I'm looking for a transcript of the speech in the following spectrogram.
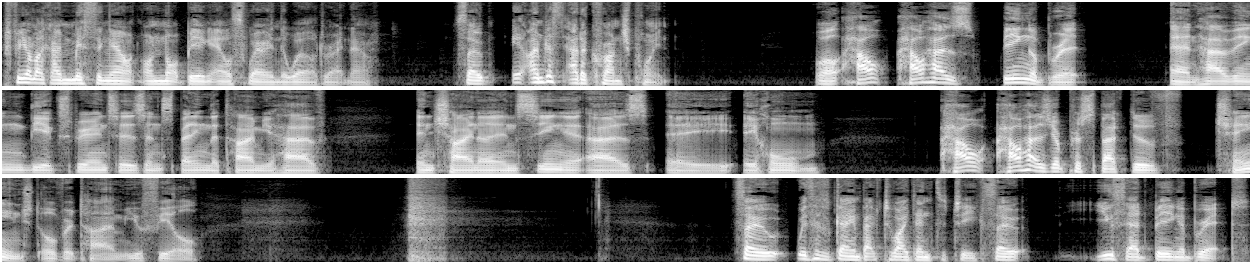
feel like I'm missing out on not being elsewhere in the world right now. So I'm just at a crunch point. Well, how how has being a Brit and having the experiences and spending the time you have in China and seeing it as a a home, how how has your perspective changed over time? You feel So this is going back to identity. So you said being a Brit.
